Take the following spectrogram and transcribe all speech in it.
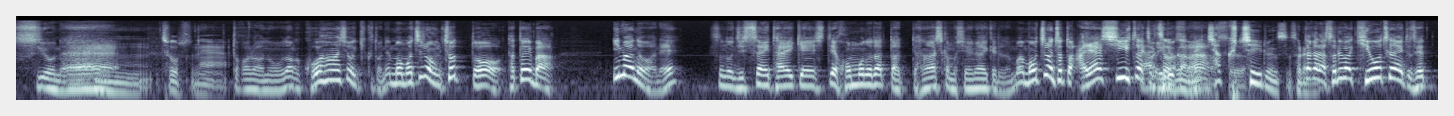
すよね、うんそうですね。だからあのなんかこういう話を聞くとね、まあ、もちろんちょっと例えば今のはねその実際に体験して本物だったって話かもしれないけれども、まあ、もちろんちょっと怪しい人たちもいるから。めちゃくちゃいるんですよそれだからそれは気をつけないと絶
